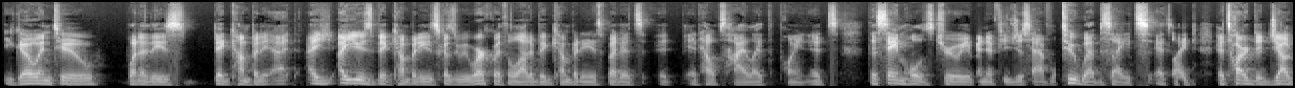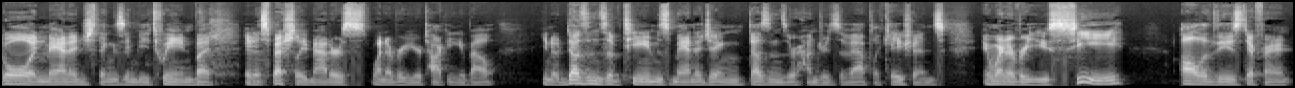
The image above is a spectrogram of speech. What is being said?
you go into one of these big company. I, I, I use big companies because we work with a lot of big companies, but it's it, it helps highlight the point. It's the same holds true even if you just have two websites. It's like it's hard to juggle and manage things in between, but it especially matters whenever you're talking about you know dozens of teams managing dozens or hundreds of applications. And whenever you see all of these different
